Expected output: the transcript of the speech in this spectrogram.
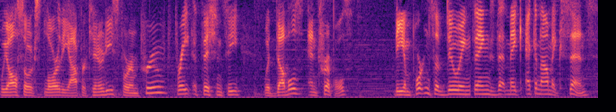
We also explore the opportunities for improved freight efficiency with doubles and triples, the importance of doing things that make economic sense,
